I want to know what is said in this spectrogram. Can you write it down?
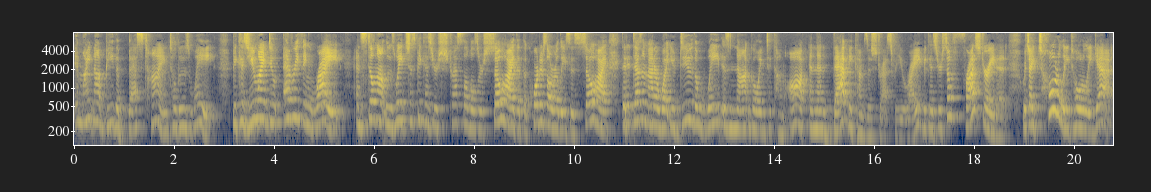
it might not be the best time to lose weight because you might do everything right and still not lose weight just because your stress levels are so high that the cortisol release is so high that it doesn't matter what you do, the weight is not going to come off. And then that becomes a stress for you, right? Because you're so frustrated, which I totally, totally get.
